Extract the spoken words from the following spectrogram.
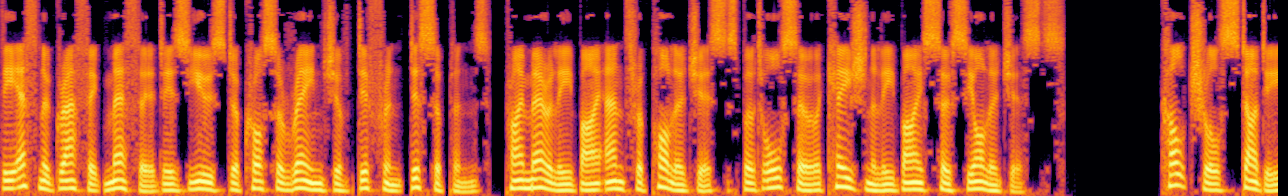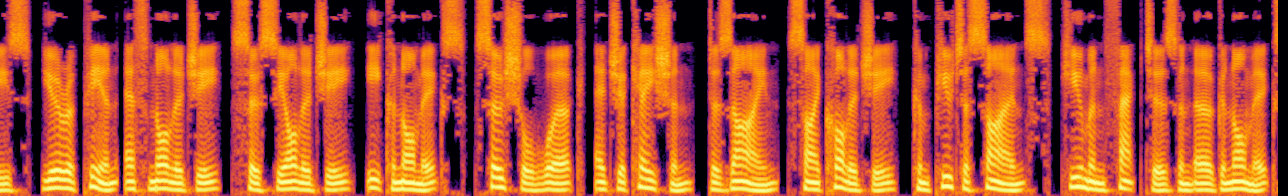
The ethnographic method is used across a range of different disciplines, primarily by anthropologists but also occasionally by sociologists. Cultural studies, European ethnology, sociology, economics, social work, education, design, psychology, computer science, human factors and ergonomics,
